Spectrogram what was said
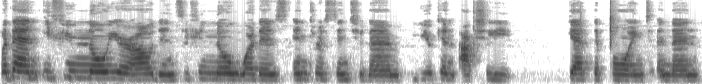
But then, if you know your audience, if you know what is interesting to them, you can actually get the point and then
